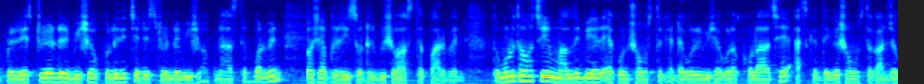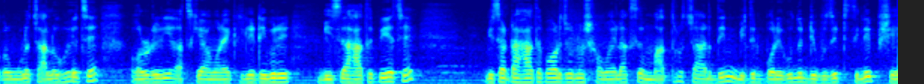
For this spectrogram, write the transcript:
আপনি রেস্টুরেন্টের বিষয় খুলে দিচ্ছে রেস্টুরেন্টের বিষয় আপনি আসতে পারবেন পাশে আপনি রিসোর্টের বিষয় আসতে পারবেন। তো মূলত হচ্ছে মালদ্বীপের এখন সমস্ত ক্যাটাগরির বিষয়গুলো খোলা আছে। আজকে থেকে সমস্ত কার্যক্রমগুলো চালু হয়েছে। অলরেডি আজকে আমার এক রিলেটিভের ভিসা হাতে পেয়েছে। ভিসাটা হাতে পাওয়ার জন্য সময় লাগছে মাত্র চার দিন বিশ দিন পরে কিন্তু ডিপোজিট স্লিপ সে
